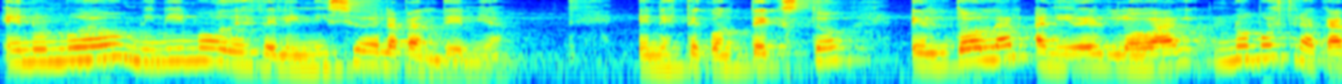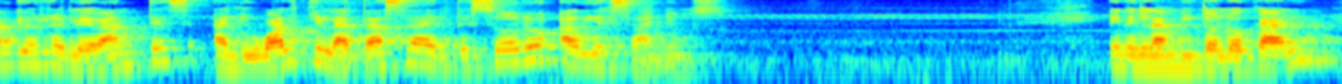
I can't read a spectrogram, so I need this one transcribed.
en un nuevo mínimo desde el inicio de la pandemia. En este contexto, el dólar a nivel global no muestra cambios relevantes, al igual que la tasa del Tesoro a 10 años. En el ámbito local,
